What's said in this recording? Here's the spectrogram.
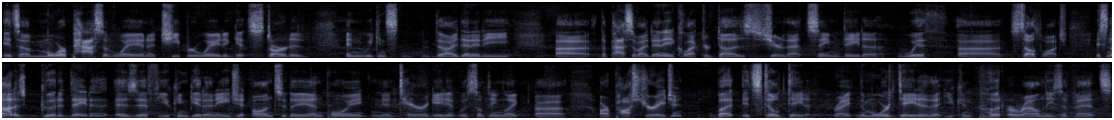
it's a more passive way and a cheaper way to get started and we can the identity uh, the passive identity collector does share that same data with uh, stealthwatch it's not as good a data as if you can get an agent onto the endpoint and interrogate it with something like uh, our posture agent but it's still data right the more data that you can put around these events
